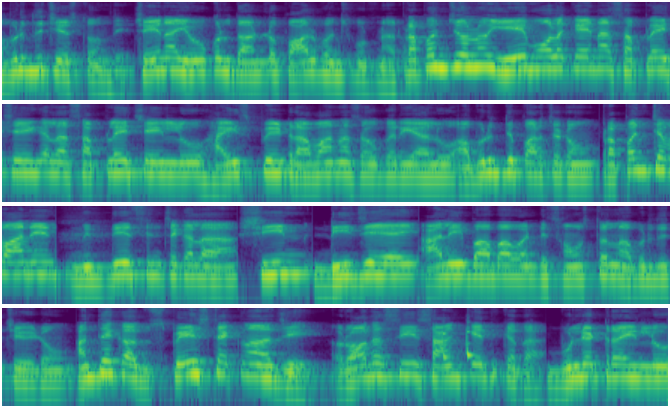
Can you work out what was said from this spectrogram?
అభివృద్ధి చేస్తోంది. చైనా యువకులు దాంట్లో పాలు పంచుకుంటున్నారు. ప్రపంచంలో ఏ మూలకైనా సప్లై చేయగల సప్లై చైన్లు హై స్పీడ్ రవాణా సౌకర్యాలు అభివృద్ధి పరచడం ప్రపంచ వాణి నిర్దేశించగల షీన్ డీజేఐ అలీబాబా వంటి సంస్థలను అభివృద్ధి చేయడం అంతేకాదు స్పేస్ టెక్నాలజీ రోదసి సాంకేతికత బుల్లెట్ ట్రైన్లు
